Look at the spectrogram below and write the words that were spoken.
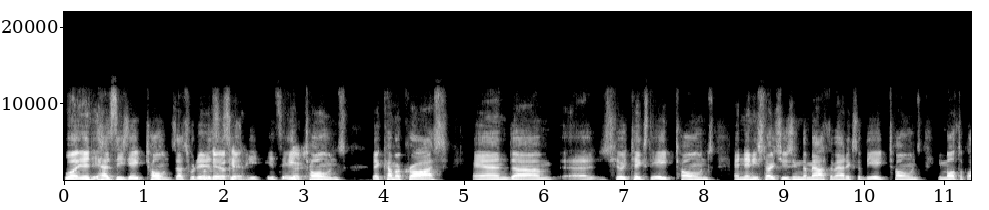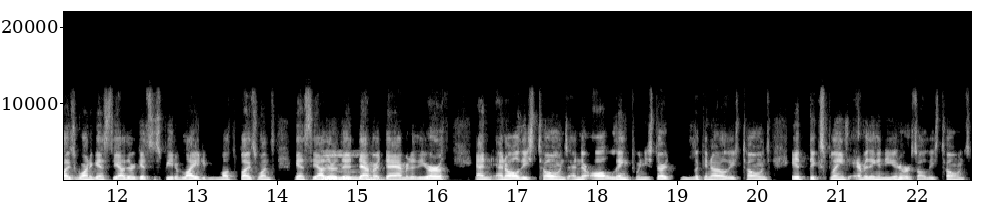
Well, it has these eight tones. That's what it is. Okay, it's, okay. eight, it's eight gotcha. tones that come across, and um, uh, so he takes the eight tones, and then he starts using the mathematics of the eight tones. He multiplies one against the other, gets the speed of light. He multiplies one against the other, mm. the diameter, diameter of the Earth, and and all these tones, and they're all linked. When you start looking at all these tones, it explains everything in the universe. All these tones.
